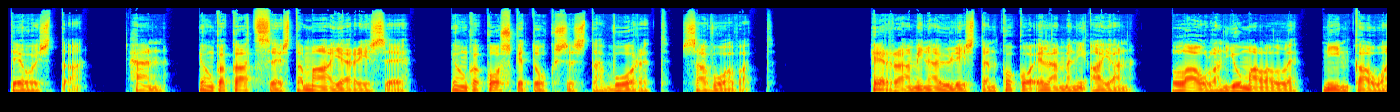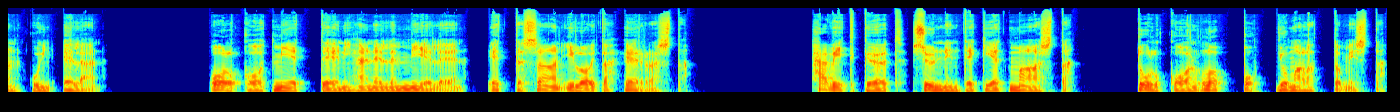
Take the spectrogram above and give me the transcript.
teoistaan. Hän, jonka katseesta maa järisee, jonka kosketuksesta vuoret savuavat. Herraa minä ylistän koko elämäni ajan, laulan Jumalalle niin kauan kuin elän. Olkoot mietteeni hänelle mieleen, että saan iloita Herrasta. Hävitkööt synnintekijät maasta, tulkoon loppu jumalattomista.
